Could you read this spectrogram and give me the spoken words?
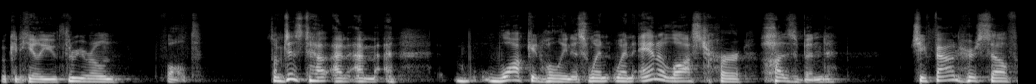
who can heal you through your own fault. So I'm just I'm, I'm, I'm walk in holiness. When when Anna lost her husband, she found herself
